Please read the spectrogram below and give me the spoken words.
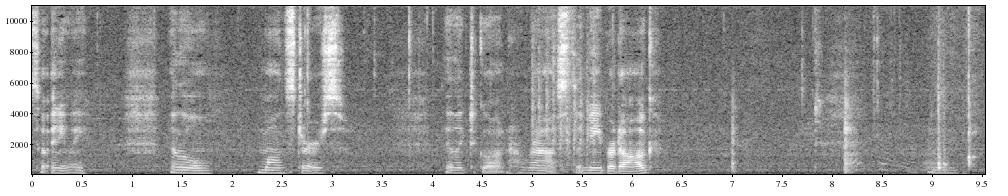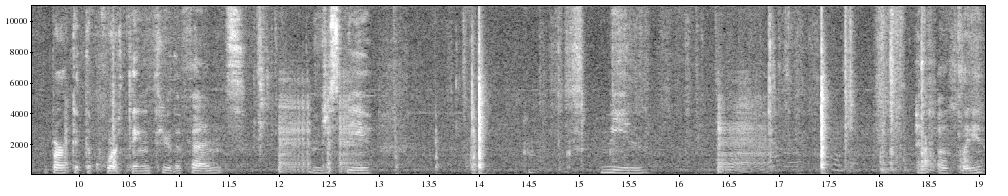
So anyway, my little monsters, they like to go out and harass the neighbor dog. And bark at the poor thing through the fence. And just be mean and ugly.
